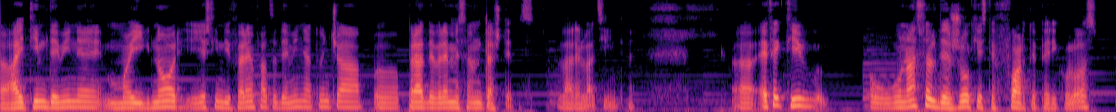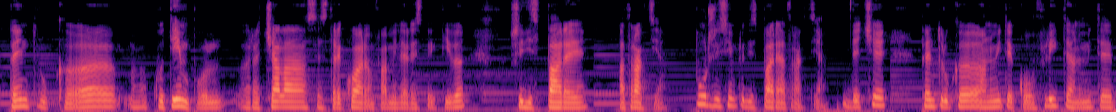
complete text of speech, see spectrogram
ai timp de mine, mă ignori, ești indiferent față de mine, atunci uh, prea devreme să nu te aștepți la relații intime. Uh, efectiv, un astfel de joc este foarte periculos pentru că cu timpul răceala se strecoară în familia respectivă și dispare atracția. Pur și simplu dispare atracția. De ce? Pentru că anumite conflicte, anumite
